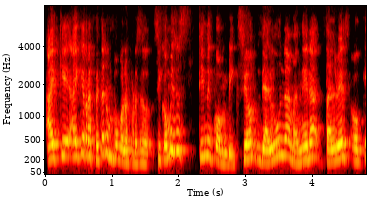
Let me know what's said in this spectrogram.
hay que, hay que respetar un poco los procesos. Si Comisos tiene convicción, de alguna manera, tal vez, ok,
